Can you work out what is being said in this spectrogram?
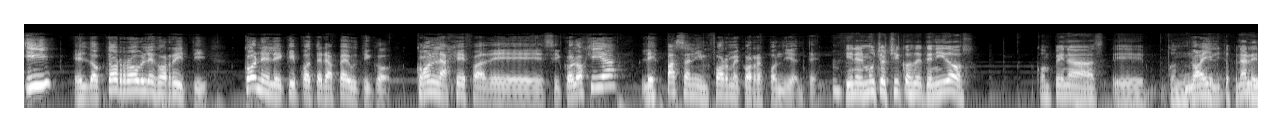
Y el doctor Robles Gorriti, con el equipo terapéutico, con la jefa de psicología, les pasa el informe correspondiente. ¿Tienen muchos chicos detenidos con penas, eh, con No hay delitos penales?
